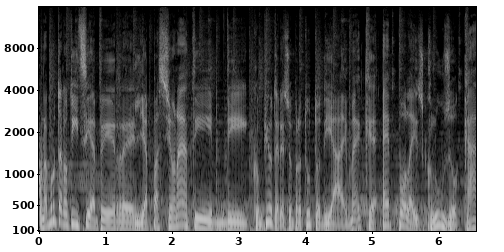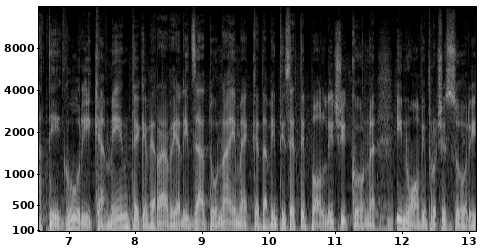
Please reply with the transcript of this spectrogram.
Una brutta notizia per gli appassionati di computer e soprattutto di iMac. Apple ha escluso categoricamente che verrà realizzato un iMac da 27 pollici con i nuovi processori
